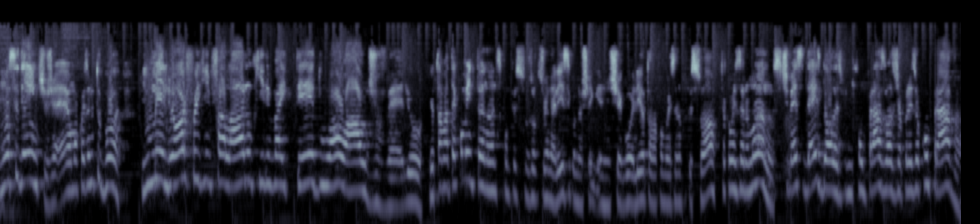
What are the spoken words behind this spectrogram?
no ocidente. Já é uma coisa muito boa. E o melhor foi que falaram que ele vai ter dual áudio, velho. Eu tava até comentando antes com pessoas, os outros jornalistas, quando eu cheguei, a gente chegou ali, eu tava conversando com o pessoal. Tô conversando, mano, se tivesse 10 dólares pra me comprar as vozes japonesas, eu comprava.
